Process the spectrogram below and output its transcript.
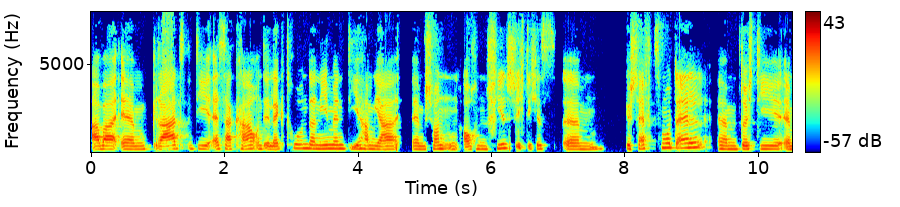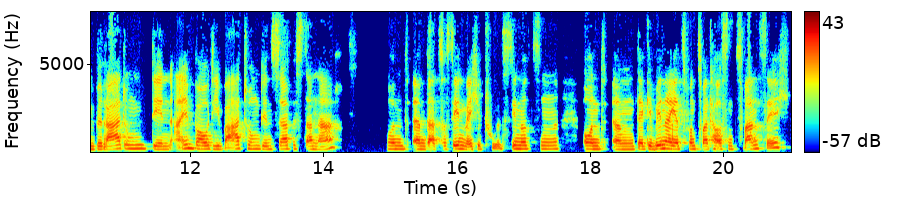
Aber ähm, gerade die SAK und Elektrounternehmen, die haben ja ähm, schon auch ein vielschichtiges ähm, Geschäftsmodell ähm, durch die ähm, Beratung, den Einbau, die Wartung, den Service danach und ähm, da zu sehen, welche Tools die nutzen, und ähm, der Gewinner jetzt von 2020,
